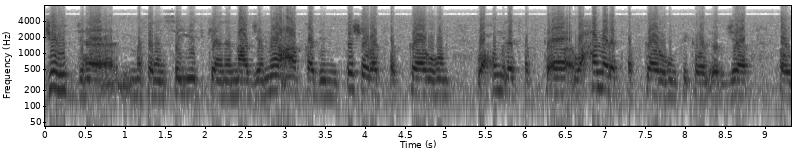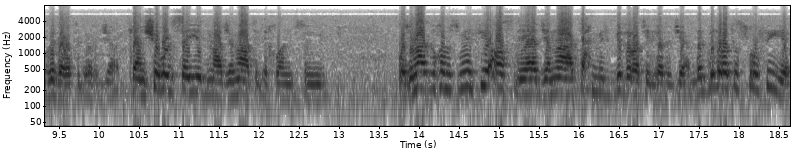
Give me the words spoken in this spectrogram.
جهد مثلا سيد كان مع جماعة قد انتشرت أفكارهم وحملت أفكار وحملت أفكارهم فكر الإرجاء أو بذرة الإرجاء. كان شغل سيد مع جماعة الإخوان المسلمين. وجماعة الإخوان المسلمين في أصلها جماعة تحمل بذرة الإرجاء بل بذرة الصوفية.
